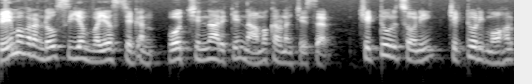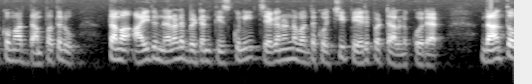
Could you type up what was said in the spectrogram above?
భీమవరంలో సీఎం వైఎస్ జగన్ ఓ చిన్నారికి నామకరణం చేశారు. చిట్టూరు సోని చిట్టూరి మోహన్ కుమార్ దంపతులు తమ ఐదు నెలల బిడ్డను తీసుకుని జగనన్న వద్దకు వచ్చి పేరు పెట్టాలని కోరారు. దాంతో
